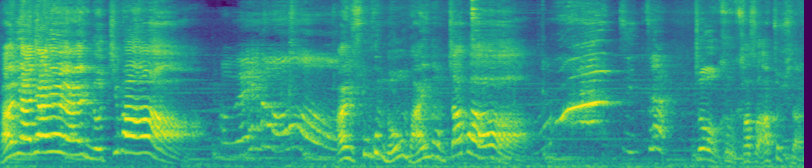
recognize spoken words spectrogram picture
아니 아니 아니 아니 넣지 마. 아 왜요? 아니 소금 너무 많이 넣으면 짜봐. 진짜. 저 그 가서 앞접시 달라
